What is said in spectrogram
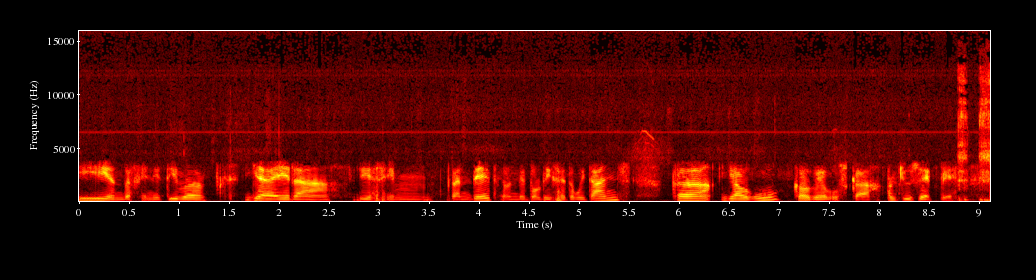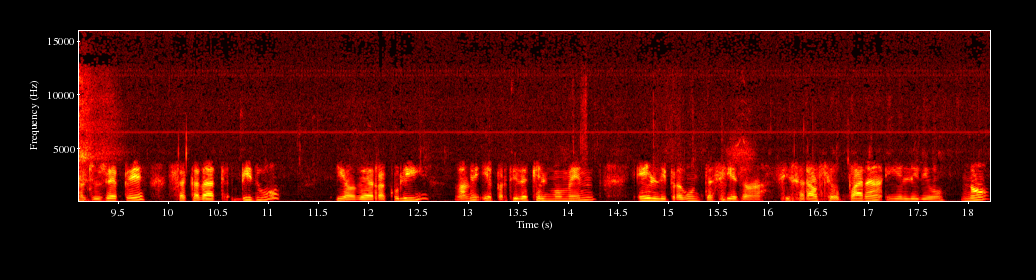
i, en definitiva, ja era, diguéssim, grandet, grandet vol dir 7 o 8 anys, que hi ha algú que el ve a buscar, el Giuseppe. El Giuseppe s'ha quedat vidu i el ve a recollir, vale? i a partir d'aquell moment ell li pregunta si, és, el- si serà el seu pare i ell li diu no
